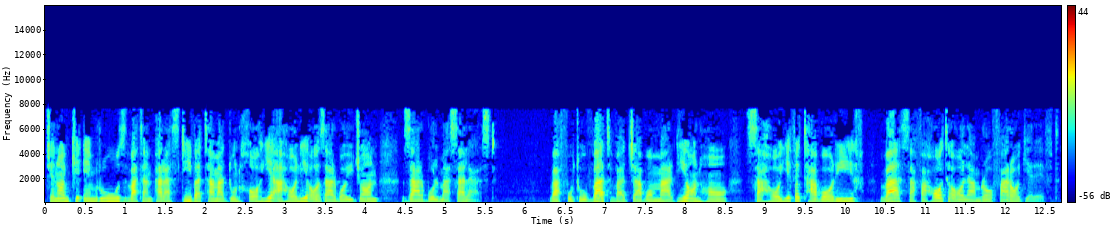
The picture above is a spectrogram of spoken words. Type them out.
چنان که امروز وطن پرستی و تمدن خواهی اهالی آذربایجان ضرب المثل است و فتوت و جوانمردی آنها صحایف تواریخ و صفحات عالم را فرا گرفت.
